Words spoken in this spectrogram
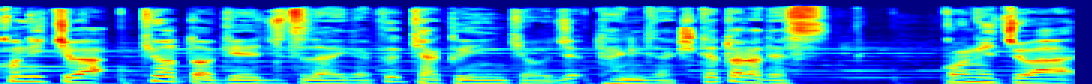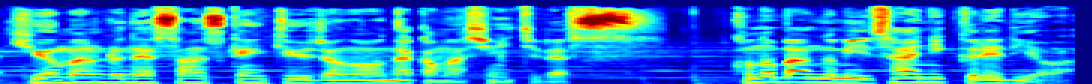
こんにちは。京都芸術大学客員教授谷崎テトラです。こんにちは。ヒューマンルネッサンス研究所の中間真一です。この番組 SINIC RADIO は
